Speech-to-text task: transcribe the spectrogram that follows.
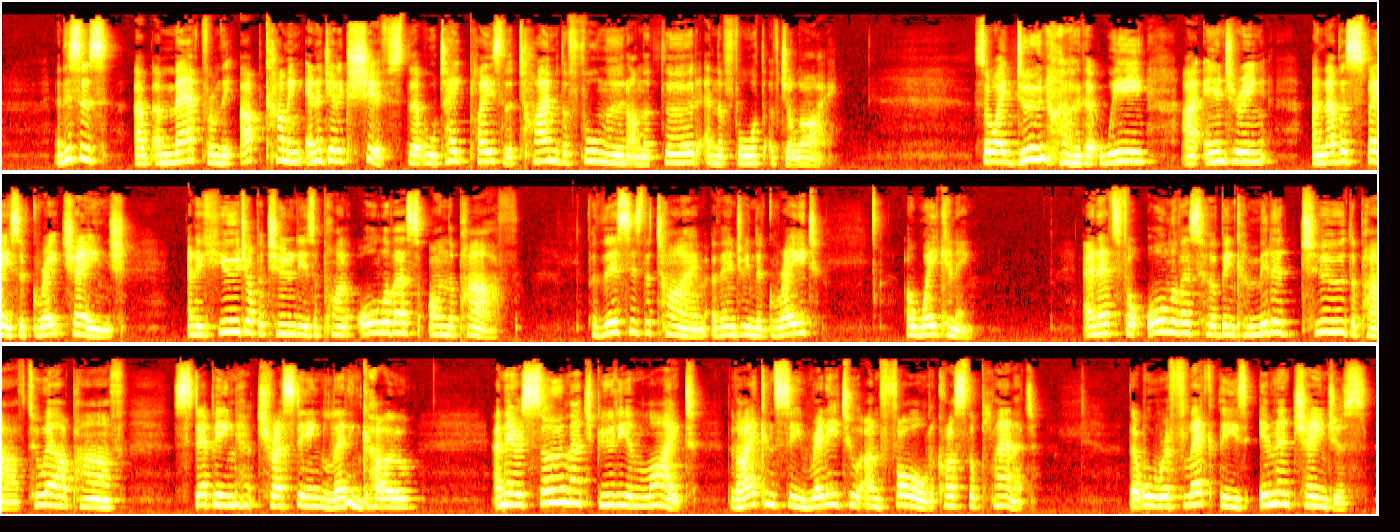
and this is a, a, map from the upcoming energetic shifts that will take place at the time of the full moon on the 3rd and the 4th of July. So I do know that we are entering another space of great change and a huge opportunity is upon all of us on the path. For this is the time of entering the great awakening. And it's for all of us who have been committed to the path, to our path, stepping, trusting, letting go. And there is so much beauty and light that I can see ready to unfold across the planet that will reflect these imminent changes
